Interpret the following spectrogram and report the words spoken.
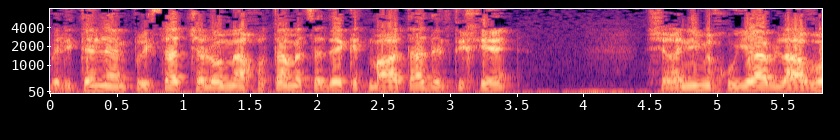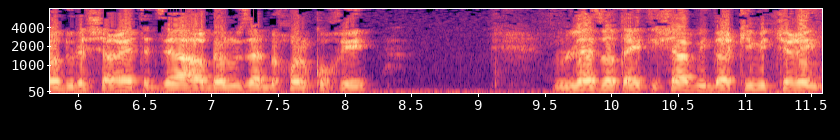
וליתן להם פריסת שלום מאחותם הצדקת מרת עדל תחיה, אשר אני מחויב לעבוד ולשרת את זרע רבנו ז"ל בכל כוחי, לולא זאת הייתי שב מדרכי מצ'רין.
